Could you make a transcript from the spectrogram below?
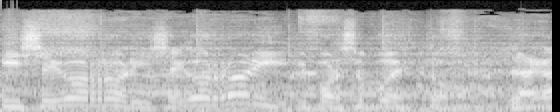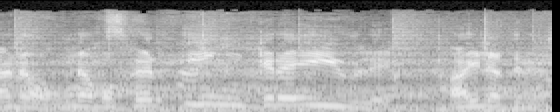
Y llegó Rory, llegó Rory y por supuesto la ganó. Una mujer increíble. Ahí la tenés.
